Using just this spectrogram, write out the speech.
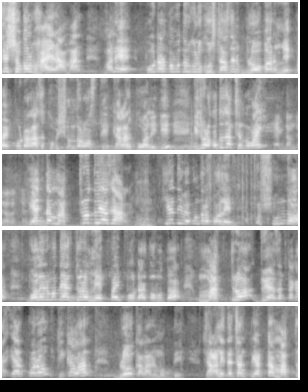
যে সকল ভাইয়েরা আমার মানে পোটার কবুতরগুলো খুঁজতে আছেন ব্লোবার মেক পাই পোটার আছে খুবই সুন্দর অস্থির কালার কোয়ালিটি এই জোড়া কত যাচ্ছেন গো ভাই? একদম মাত্র দুই হাজার। কে দিবে বন্ধুরা বলেন? এত সুন্দর বলের মধ্যে এক জোড়া মেক পাই পোটার কবুতর মাত্র দুই হাজার টাকা। এরপরেও কি কালার ব্লু কালারের মধ্যে। যারা নিতে চান পিয়ারটা মাত্র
